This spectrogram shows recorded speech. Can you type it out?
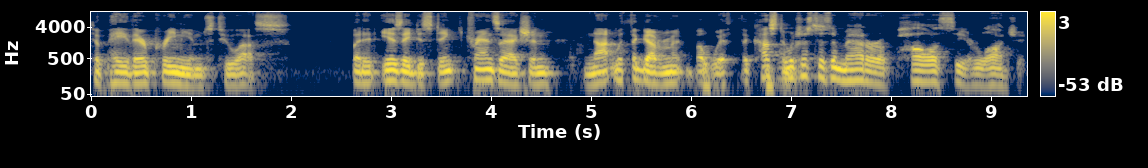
to pay their premiums to us. But it is a distinct transaction, not with the government, but with the Well, customers. just as a matter of policy or logic,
